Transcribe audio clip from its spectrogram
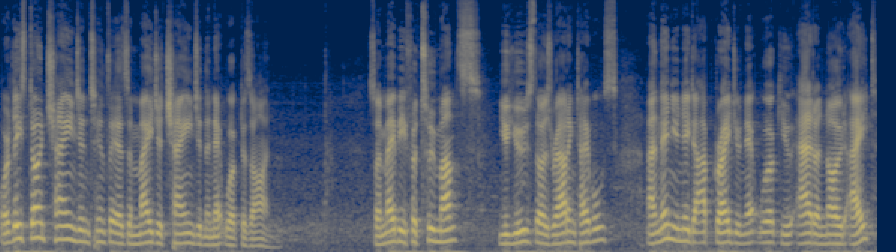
Or at least don't change until there's a major change in the network design. So maybe for two months you use those routing tables and then you need to upgrade your network, you add a node 8.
